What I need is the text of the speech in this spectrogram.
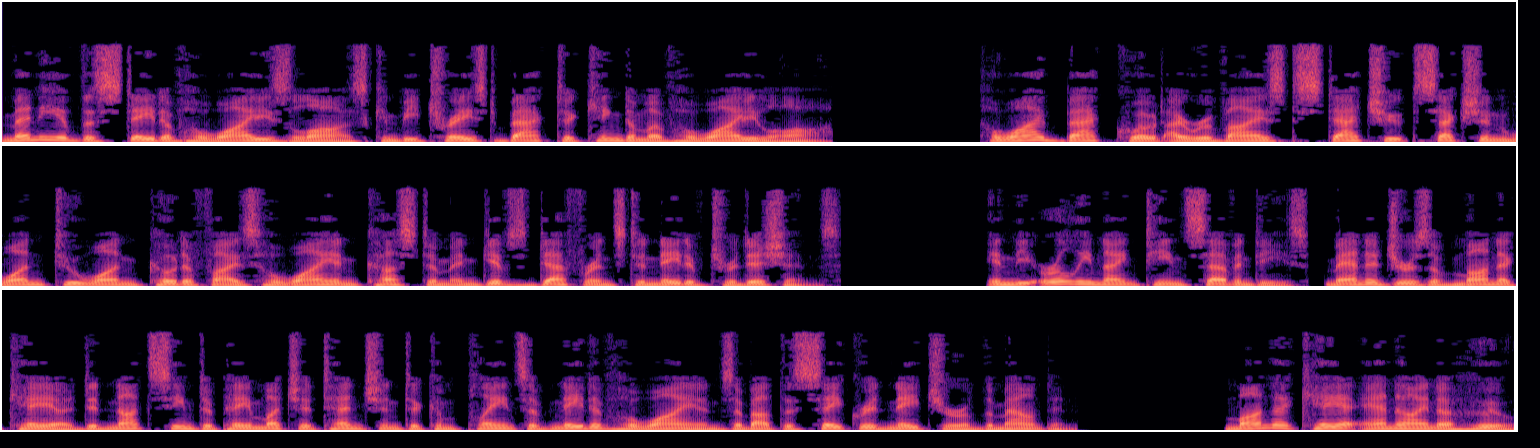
Many of the state of Hawaii's laws can be traced back to Kingdom of Hawaii law. Hawaii I revised statute section 121 codifies Hawaiian custom and gives deference to native traditions. In the early 1970s, managers of Mauna Kea did not seem to pay much attention to complaints of native Hawaiians about the sacred nature of the mountain. Mauna Kea Anaina Hou,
